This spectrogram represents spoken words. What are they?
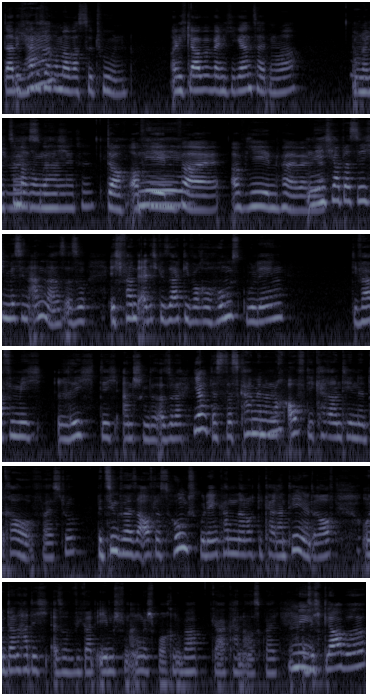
dadurch ja. hatte ich auch immer was zu tun. Und ich glaube, wenn ich die ganze Zeit nur in meinem Zimmer rumgehangen hätte. Doch, auf nee. jeden Fall. Auf jeden Fall. nee, ich glaube, das sehe ich ein bisschen anders. Also, ich fand ehrlich gesagt, die Woche Homeschooling, die war für mich richtig anstrengend. Also, da, ja. das, das kam ja dann noch auf die Quarantäne drauf, weißt du? Beziehungsweise auf das Homeschooling kam dann noch die Quarantäne drauf. Und dann hatte ich, also wie gerade eben schon angesprochen, überhaupt gar keinen Ausgleich. Nee. Also, ich glaube,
